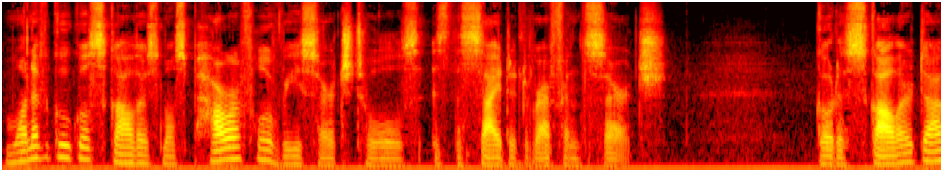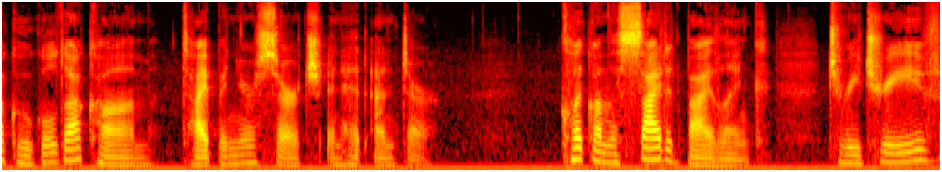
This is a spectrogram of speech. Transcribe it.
One of Google Scholar's most powerful research tools is the cited reference search. Go to scholar.google.com, type in your search, and hit enter. Click on the Cited By link to retrieve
